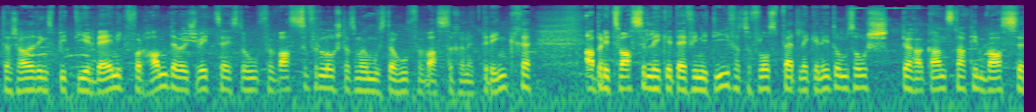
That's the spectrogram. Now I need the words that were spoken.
Das ist allerdings bei Tieren wenig vorhanden, weil Schwitzen ist ein Haufen Wasserverlust, also man muss einen Haufen Wasser können trinken Aber ins Wasser liegen definitiv, also Flusspferde liegen nicht umsonst den ganzen Tag im Wasser.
